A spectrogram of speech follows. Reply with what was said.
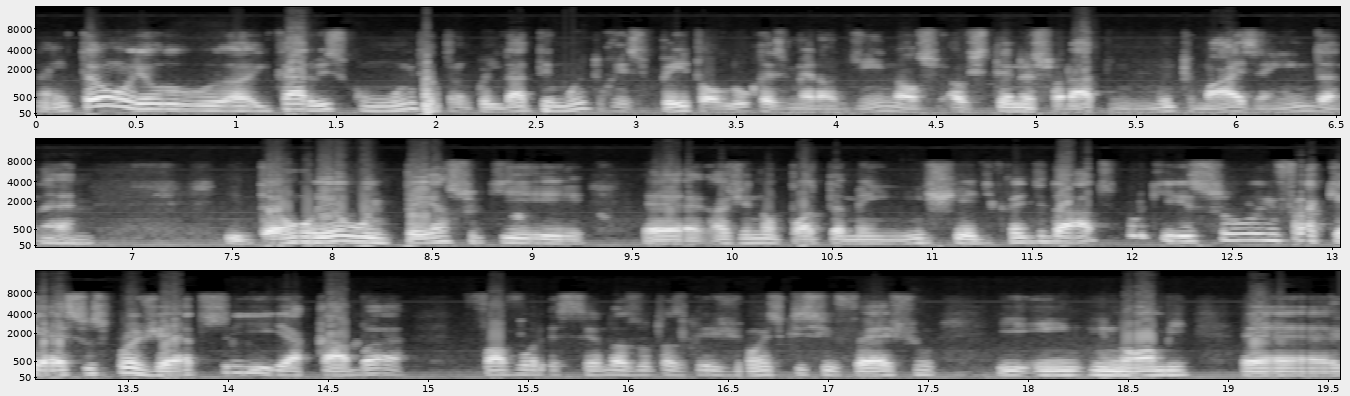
Né? Então eu encaro isso com muita tranquilidade, tenho muito respeito ao Lucas Esmeraldino, ao, ao Stener Sorato, muito mais ainda, né? Uhum. Então eu penso que é, a gente não pode também encher de candidatos, porque isso enfraquece os projetos e acaba favorecendo as outras regiões que se fecham em, em nome é,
